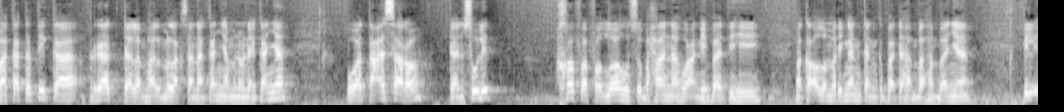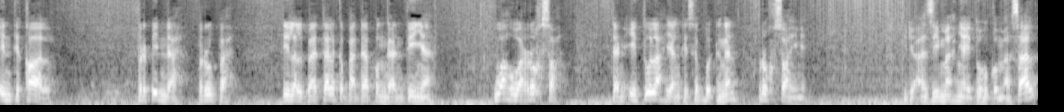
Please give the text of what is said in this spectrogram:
maka ketika berat dalam hal melaksanakannya menunaikannya wa ta'assara dan sulit khafafallahu subhanahu an ibadihi maka Allah meringankan kepada hamba-hambanya bil intiqal berpindah berubah ilal batal kepada penggantinya wa huwa rukhsah dan itulah yang disebut dengan rukhsah ini. Jadi azimahnya itu hukum asal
